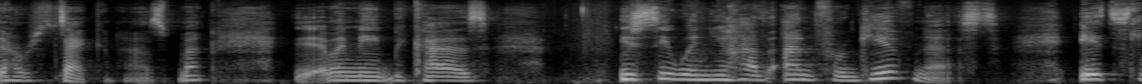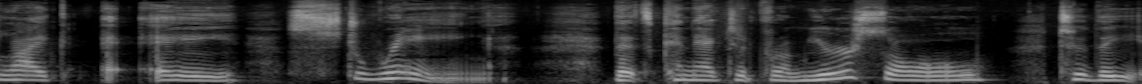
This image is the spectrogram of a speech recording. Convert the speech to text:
her second husband. I mean, because you see, when you have unforgiveness, it's like a- a string that's connected from your soul to the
